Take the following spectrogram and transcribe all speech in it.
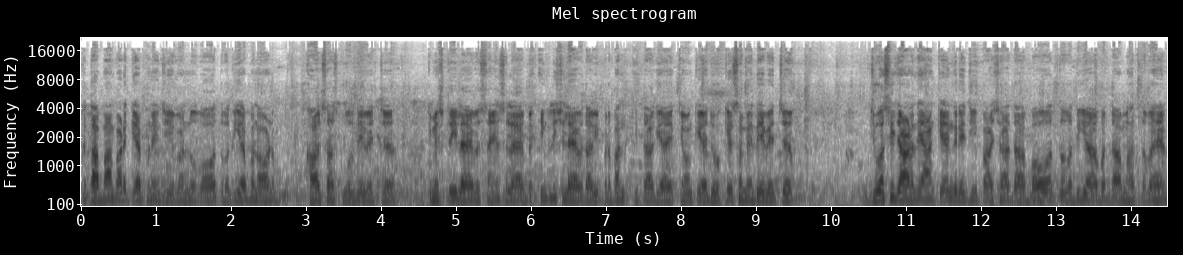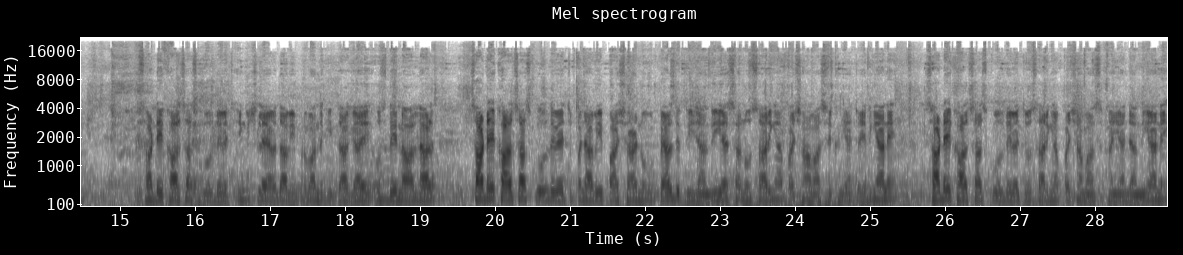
ਕਿਤਾਬਾਂ ਪੜ੍ਹ ਕੇ ਆਪਣੇ ਜੀਵਨ ਨੂੰ ਬਹੁਤ ਵਧੀਆ ਬਣਾਉਣ, ਖਾਲਸਾ ਸਕੂਲ ਦੇ ਵਿੱਚ chemistry lab science lab English lab ਦਾ ਵੀ ਪ੍ਰਬੰਧ ਕੀਤਾ ਗਿਆ ਹੈ, ਕਿਉਂਕਿ ਅਜੋਕੇ ਸਮੇਂ ਦੇ ਵਿੱਚ ਜੋ ਅਸੀਂ ਜਾਣਦੇ ਹਾਂ ਕਿ ਅੰਗਰੇਜ਼ੀ ਭਾਸ਼ਾ ਦਾ ਬਹੁਤ ਵਧੀਆ ਵੱਡਾ ਮਹੱਤਵ ਹੈ, ਸਾਡੇ ਖਾਲਸਾ ਸਕੂਲ ਦੇ ਵਿੱਚ ਇੰਗਲਿਸ਼ ਲੈਬ ਦਾ ਵੀ ਪ੍ਰਬੰਧ ਕੀਤਾ ਗਿਆ ਹੈ, ਉਸ ਦੇ ਨਾਲ ਨਾਲ ਸਾਡੇ ਖਾਲਸਾ ਸਕੂਲ ਦੇ ਵਿੱਚ ਪੰਜਾਬੀ ਭਾਸ਼ਾ ਨੂੰ ਪਹਿਲ ਦਿੱਤੀ ਜਾਂਦੀ ਹੈ, ਸਾਨੂੰ ਸਾਰੀਆਂ ਭਾਸ਼ਾਵਾਂ ਸਿੱਖਣੀਆਂ ਚਾਹੀਦੀਆਂ ਨੇ ਸਾਡੇ ਖਾਲਸਾ ਸਕੂਲ ਦੇ ਵਿੱਚ ਉਹ ਸਾਰੀਆਂ ਭਾਸ਼ਾਵਾਂ ਸਿਖਾਈਆਂ ਜਾਂਦੀਆਂ ਨੇ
